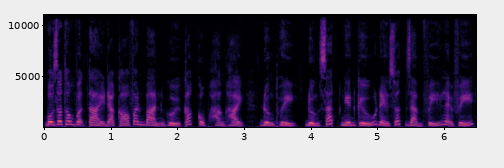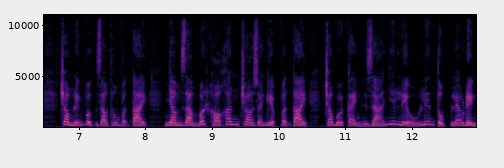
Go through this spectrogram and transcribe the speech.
Bộ Giao thông Vận tải đã có văn bản gửi các cục hàng hải, đường thủy, đường sắt nghiên cứu đề xuất giảm phí lệ phí trong lĩnh vực giao thông vận tải nhằm giảm bớt khó khăn cho doanh nghiệp vận tải trong bối cảnh giá nhiên liệu liên tục leo đỉnh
